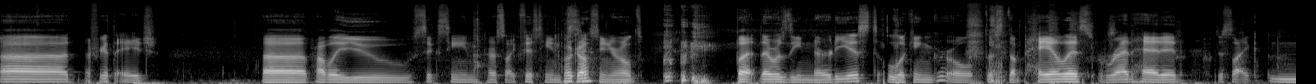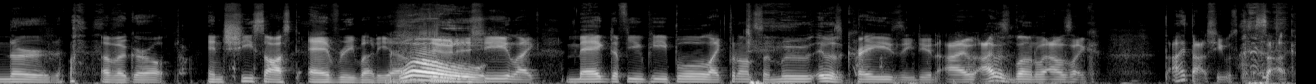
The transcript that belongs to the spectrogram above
Uh, I forget the age. Uh, probably you sixteen or it's like 15, Okay. 16 year olds. but there was the nerdiest looking girl, just the palest, redheaded, just like nerd of a girl. And she sauced everybody up. Whoa. Dude, she like megged a few people, like put on some moves. It was crazy, dude. I I was blown away. I was like, I thought she was gonna suck.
